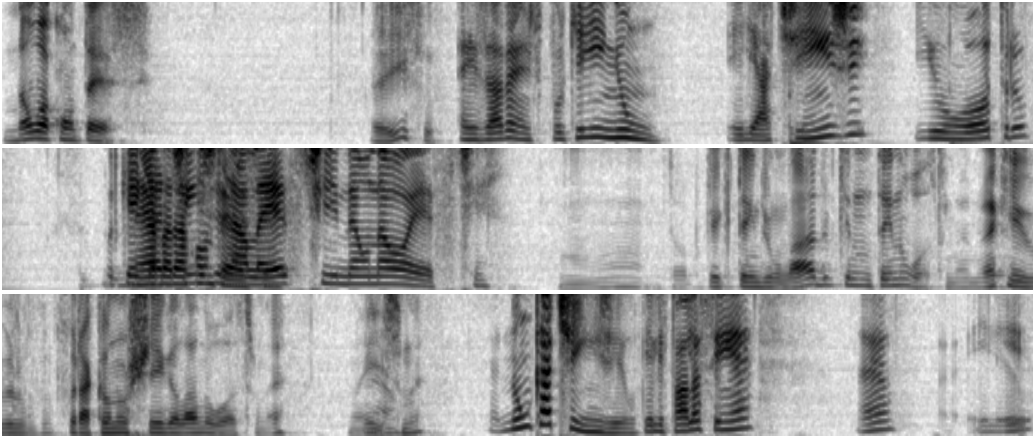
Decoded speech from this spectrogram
não acontece. É isso? É exatamente, porque em um ele atinge e o outro Por que, que never atinge na acontece. leste e não na oeste? Por que, que tem de um lado e que não tem no outro? Né? Não é que o furacão não chega lá no outro, né? Não é Não. isso, né? Nunca atinge. O que ele fala assim é, né? Ele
